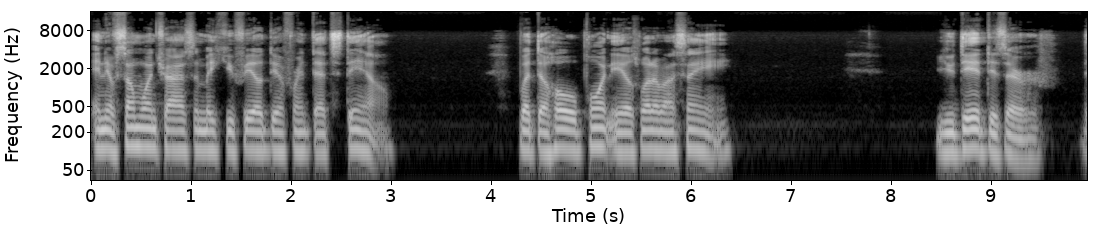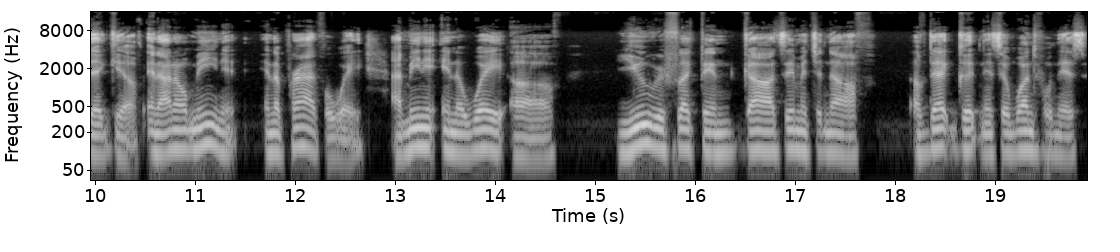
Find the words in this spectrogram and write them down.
And if someone tries to make you feel different, that's them. But the whole point is, what am I saying? You did deserve that gift. And I don't mean it in a prideful way. I mean it in a way of you reflecting God's image enough of that goodness and wonderfulness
